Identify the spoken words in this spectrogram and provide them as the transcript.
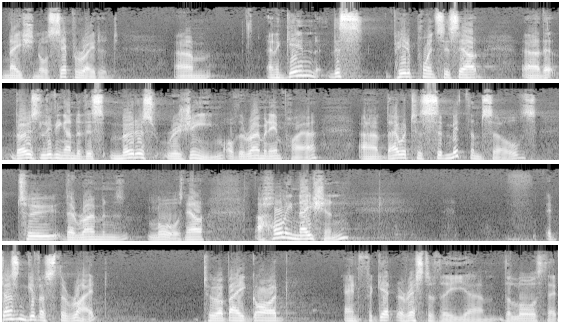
nation or separated. Um, and again, this Peter points this out uh, that those living under this murderous regime of the Roman Empire, uh, they were to submit themselves to the Roman laws. Now, a holy nation it doesn't give us the right to obey God and forget the rest of the, um, the laws that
